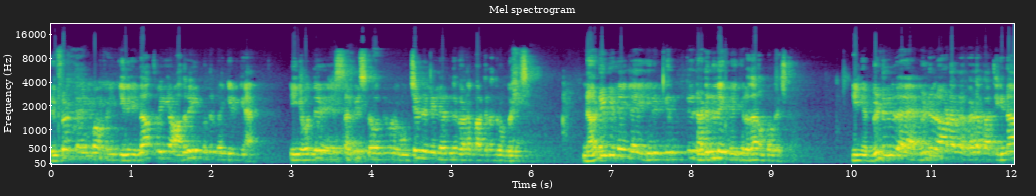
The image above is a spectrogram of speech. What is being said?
different type of இது எல்லாத்துலயும் அதுலயும் வந்து வைக்கிறீங்க நீங்க வந்து சர்வீஸ்ல வந்து ஒரு உச்சநிலையில இருந்து வேலை பார்க்கறது ரொம்ப ஈஸி நடுநிலையில இருக்கு நடுநிலை வைக்கிறதா ரொம்ப கஷ்டம். நீங்க மிடில் மிடில் ஆர்டர்ல வேலை பார்த்தீங்கன்னா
